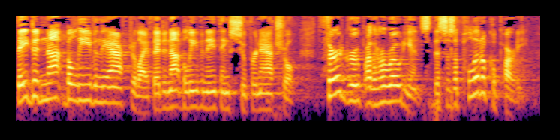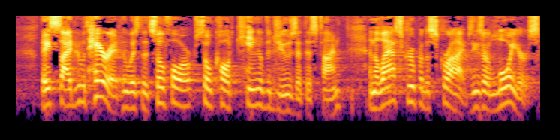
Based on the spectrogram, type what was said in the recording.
They did not believe in the afterlife. They did not believe in anything supernatural. Third group are the Herodians. This is a political party. They sided with Herod, who was the so called king of the Jews at this time. And the last group are the scribes. These are lawyers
